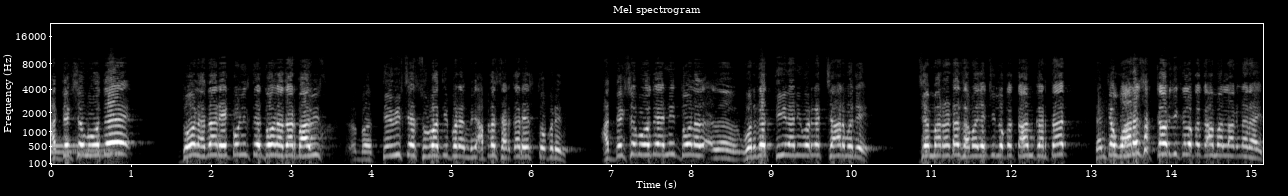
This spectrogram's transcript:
अध्यक्ष महोदय दोन हजार एकोणीस ते दोन हजार बावीस तेवीसच्या सुरुवातीपर्यंत म्हणजे आपलं सरकार आहे तोपर्यंत. अध्यक्ष महोदयांनी दोन वर्ग तीन आणि वर्ग चारमध्ये जे मराठा समाजाची लोक काम करतात त्यांच्या वारस हक्कावर जी लोक कामाला लागणार आहेत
